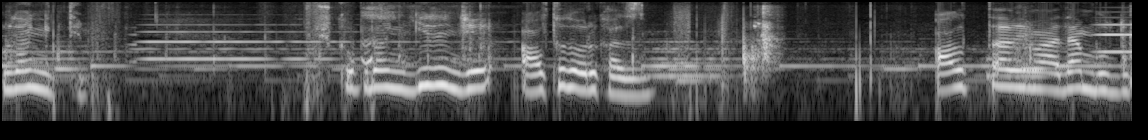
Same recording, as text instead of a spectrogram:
Buradan gittim. Şu kapıdan girince alta doğru kazdım. Altta bir maden bulduk.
